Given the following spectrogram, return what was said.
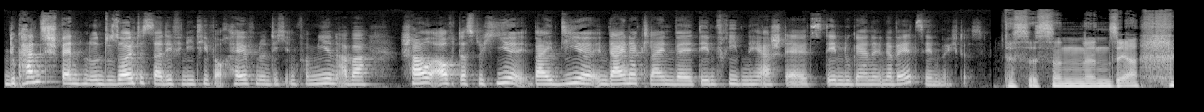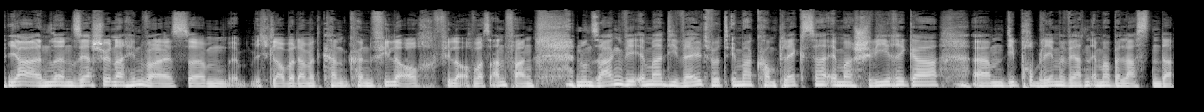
du kannst spenden und du solltest da definitiv auch helfen und dich informieren, aber schau auch, dass du hier bei dir in deiner kleinen Welt den Frieden herstellst, den du gerne in der Welt sehen möchtest. Das ist ein, ein sehr, ja, ein, ein, sehr schöner Hinweis. Ähm, ich glaube, damit kann, können viele auch, viele auch was anfangen. Nun sagen wir immer, die Welt wird immer komplexer, immer schwieriger. Ähm, die Probleme werden immer belastender.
